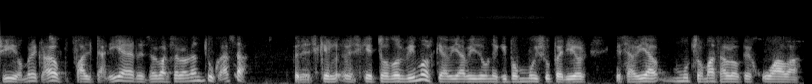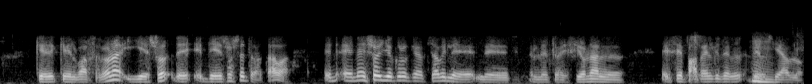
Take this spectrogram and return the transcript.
sí, hombre, claro, faltaría eres el Barcelona en tu casa pero es que es que todos vimos que había habido un equipo muy superior que sabía mucho más a lo que jugaba que, el Barcelona y eso de, eso se trataba en, eso yo creo que a Xavi le, le, traiciona ese papel del, mm. diablo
